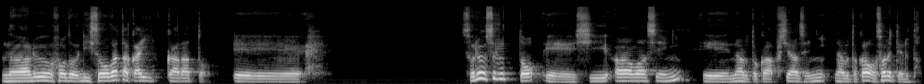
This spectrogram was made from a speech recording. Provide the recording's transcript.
なるほど、理想が高いからと。えー、それをすると、えー、幸せに、えなるとか、不幸せになるとか恐れてると。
